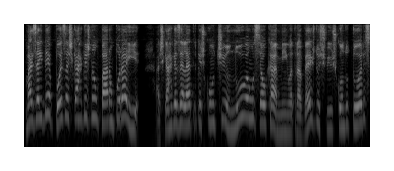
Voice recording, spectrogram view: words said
mas aí depois as cargas não param por aí. As cargas elétricas continuam o seu caminho através dos fios condutores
